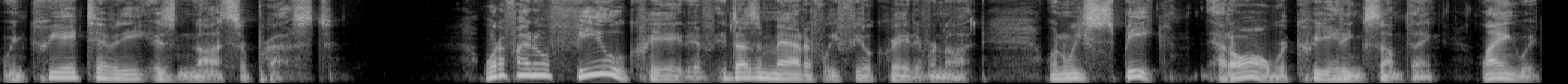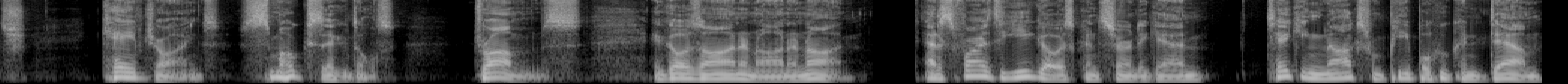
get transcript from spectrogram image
when creativity is not suppressed. What if I don't feel creative? It doesn't matter if we feel creative or not. When we speak at all, we're creating something language, cave drawings, smoke signals, drums. It goes on and on and on. And as far as the ego is concerned, again, taking knocks from people who condemn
